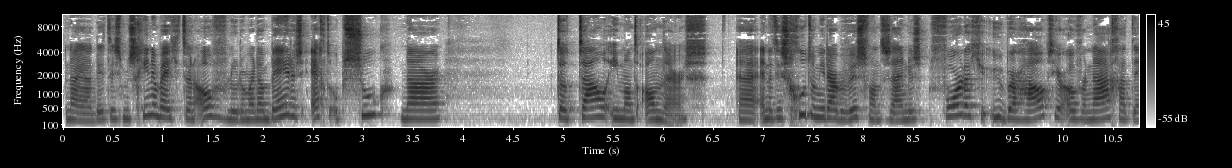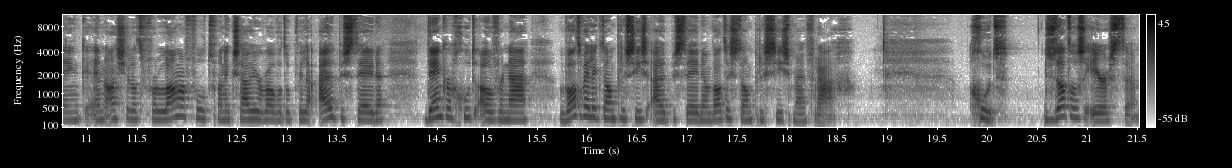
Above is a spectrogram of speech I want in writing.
Nou ja, dit is misschien een beetje ten overvloede, maar dan ben je dus echt op zoek naar totaal iemand anders. Uh, en het is goed om je daar bewust van te zijn. Dus voordat je überhaupt hierover na gaat denken. En als je dat verlangen voelt van ik zou hier wel wat op willen uitbesteden. Denk er goed over na. Wat wil ik dan precies uitbesteden en wat is dan precies mijn vraag? Goed, dus dat als eerste.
